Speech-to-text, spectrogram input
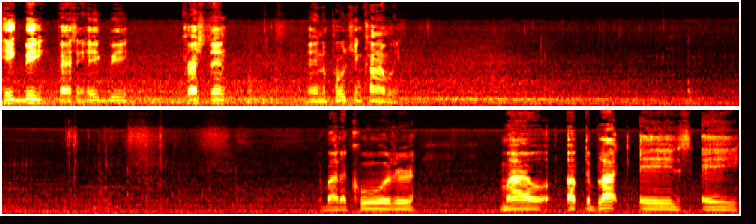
Higbee, passing Higbee, Preston, and approaching Comly. About a quarter mile up the block is a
